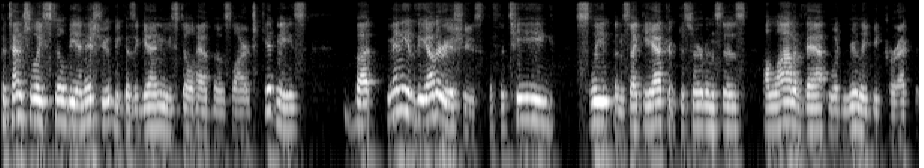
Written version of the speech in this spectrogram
potentially still be an issue because, again, you still have those large kidneys. But many of the other issues, the fatigue, sleep, and psychiatric disturbances, a lot of that would really be corrected.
